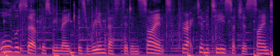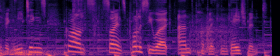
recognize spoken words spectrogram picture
all the surplus we make is reinvested in science through activities such as scientific meetings, grants, science policy work, and public engagement.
